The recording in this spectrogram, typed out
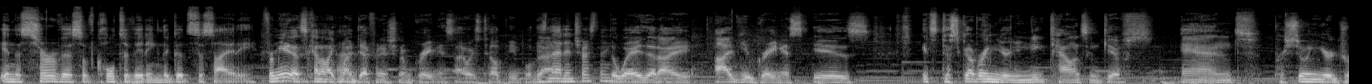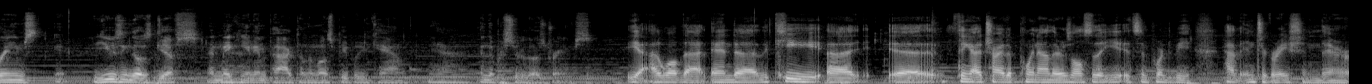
in the service of cultivating the good society. For me, that's kind of like my definition of greatness. I always tell people that. Isn't that interesting? The way that I, I view greatness is it's discovering your unique talents and gifts and pursuing your dreams using those gifts and making an impact on the most people you can yeah. in the pursuit of those dreams. Yeah, I love that. And uh, the key uh, uh, thing I try to point out there is also that it's important to be have integration there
